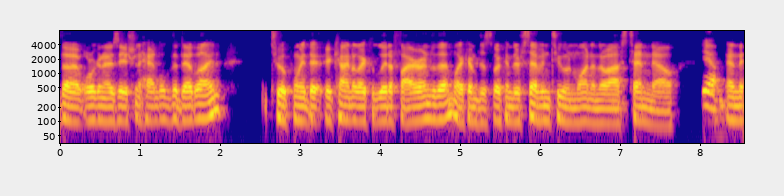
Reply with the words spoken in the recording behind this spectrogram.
the organization handled the deadline to a point that it kind of like lit a fire under them. Like I'm just looking, they're seven, two, and one in their last ten now. Yeah. And they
